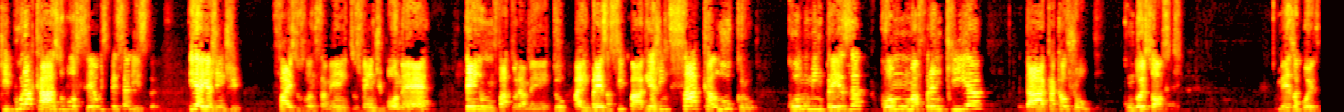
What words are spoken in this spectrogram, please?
que por acaso você é o especialista. E aí a gente faz os lançamentos, vende boné, tem um faturamento, a empresa se paga e a gente saca lucro como uma empresa como uma franquia da Cacau Show, com dois sócios. Mesma coisa.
